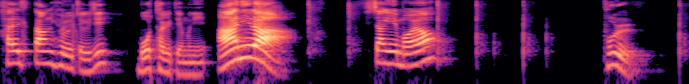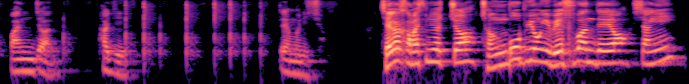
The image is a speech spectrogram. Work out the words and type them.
할당 효율적이지 못하기 때문이 아니라 시장이 뭐요? 불 완전하기 때문이죠. 제가 아까 말씀드렸죠. 정보 비용이 왜 수반돼요? 시장이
